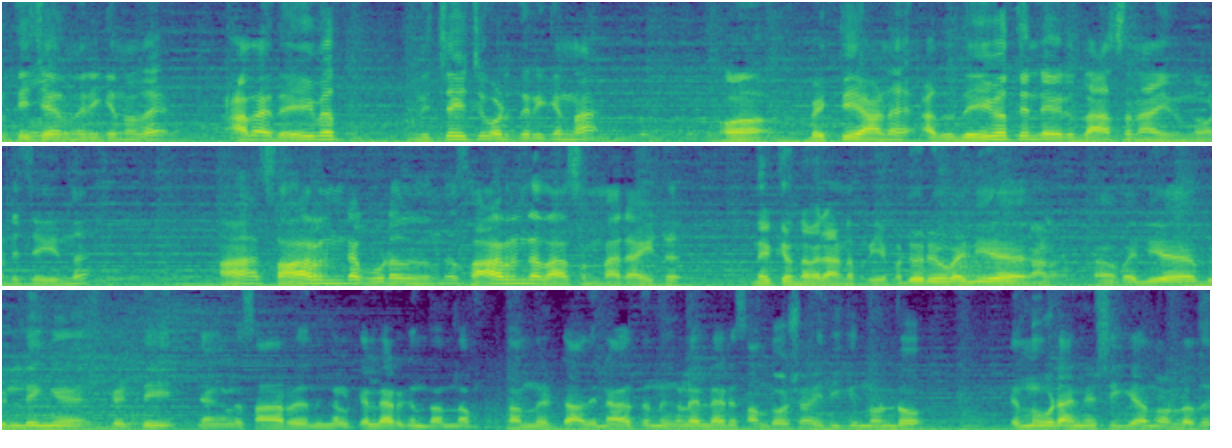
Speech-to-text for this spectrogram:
എത്തിച്ചേർന്നിരിക്കുന്നത് അത് ദൈവം നിശ്ചയിച്ചു കൊടുത്തിരിക്കുന്ന വ്യക്തിയാണ്. അത് ദൈവത്തിന്റെ ഒരു ദാസനായി നിന്നുകൊണ്ട് ചെയ്യുന്നു. ആ സാറിന്റെ കൂടെ നിന്ന് സാറിന്റെ ദാസന്മാരായിട്ട് നിൽക്കുന്നവരാണ് പ്രിയപ്പെട്ട ഇതൊരു വലിയ വലിയ ബിൽഡിങ് കെട്ടി ഞങ്ങൾ സാറ് നിങ്ങൾക്ക് എല്ലാവർക്കും തന്ന തന്നിട്ട് അതിനകത്ത് നിങ്ങളെല്ലാവരും സന്തോഷമായിരിക്കുന്നുണ്ടോ എന്നുകൂടെ അന്വേഷിക്കുക എന്നുള്ളത്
